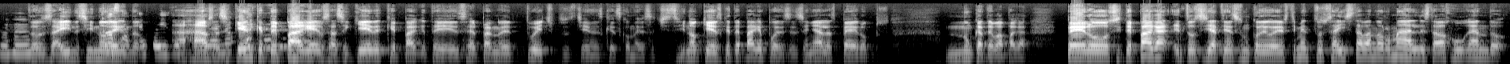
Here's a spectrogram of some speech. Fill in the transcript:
Entonces ahí si no, de, ajá, o sea, si quieren que te pague, o sea, si quieres que pague te, ser partner de Twitch, pues tienes que esconder esa Si no quieres que te pague, puedes enseñarlas, pero pues nunca te va a pagar. Pero si te paga, entonces ya tienes un código de vestimenta. Entonces ahí estaba normal, estaba jugando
